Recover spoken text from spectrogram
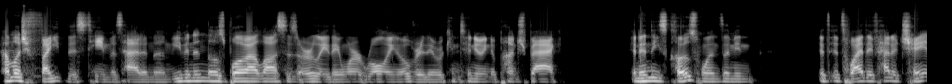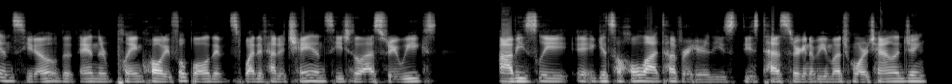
how much fight this team has had in them. Even in those blowout losses early, they weren't rolling over, they were continuing to punch back. And in these close ones, I mean, it, it's why they've had a chance, you know, and they're playing quality football. It's why they've had a chance each of the last three weeks. Obviously, it gets a whole lot tougher here. These these tests are going to be much more challenging.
